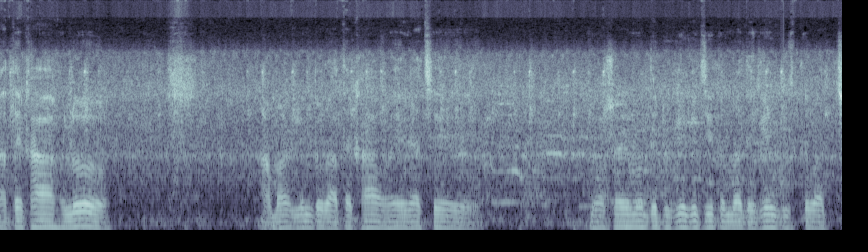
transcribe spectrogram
রাতে খাওয়া হলো। আমার কিন্তু রাতে খাওয়া হয়ে গেছে। মশারির মধ্যে ঢুকে গেছি, তোমরা দেখেই বুঝতে পারছ।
